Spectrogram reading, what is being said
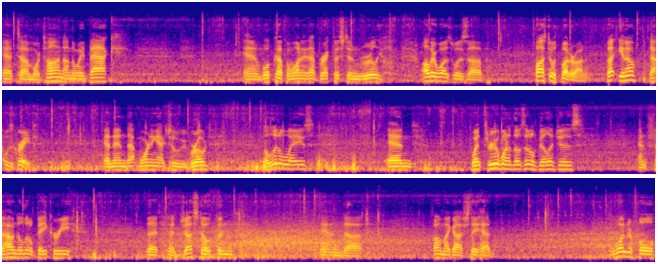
at uh, Mortagne on the way back and woke up and wanted to have breakfast and really all there was was uh, pasta with butter on it. But you know, that was great. And then that morning, actually, we rode a little ways and went through one of those little villages and found a little bakery that had just opened. And uh, oh my gosh, they had wonderful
